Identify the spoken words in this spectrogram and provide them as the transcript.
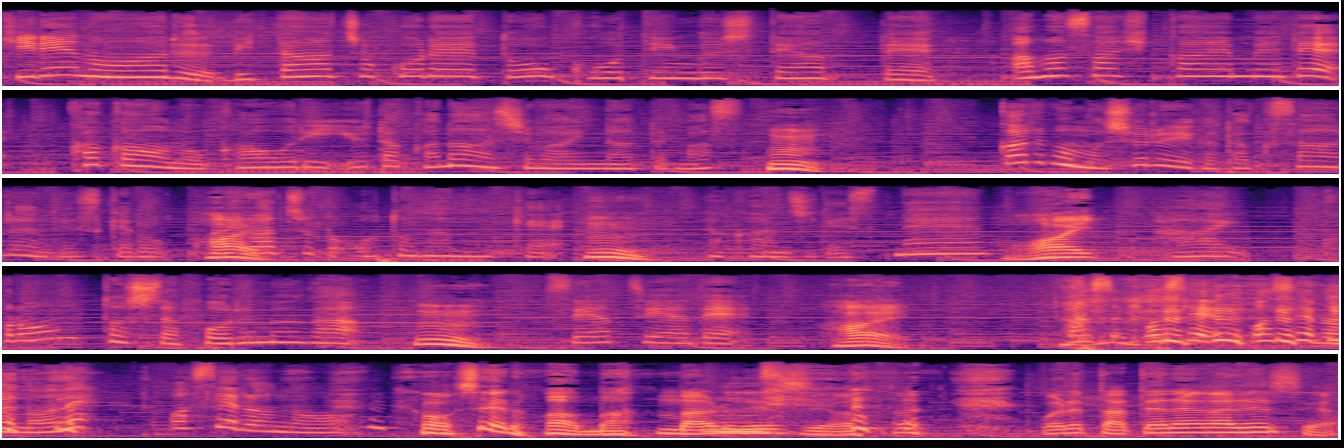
キレのあるビターチョコレートをコーティングしてあって甘さ控えめでカカオの香り豊かな味わいになってます。うんガルボも種類がたくさんあるんですけどこれはちょっと大人向けうん。な感じですね、はい。はい。コロンとしたフォルムがうん。ツヤツヤで。はい。オセオセロのねオセロの オセロはまん丸ですよ。これ縦長ですよ。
